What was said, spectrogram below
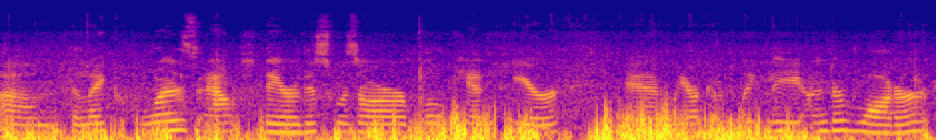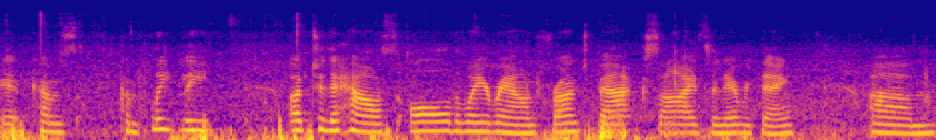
Um, the lake was out there. This was our bulkhead here and we are completely underwater. It comes completely up to the house all the way around, front, back, sides, and everything. Um,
